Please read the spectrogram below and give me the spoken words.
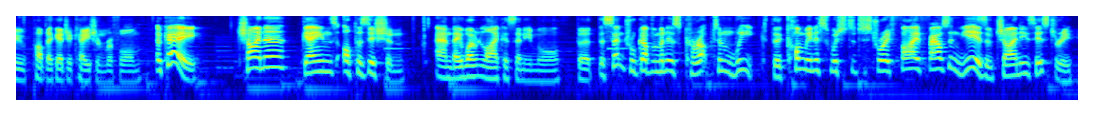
do public education reform. Okay, China gains opposition and they won't like us anymore. But the central government is corrupt and weak. The communists wish to destroy 5,000 years of Chinese history.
